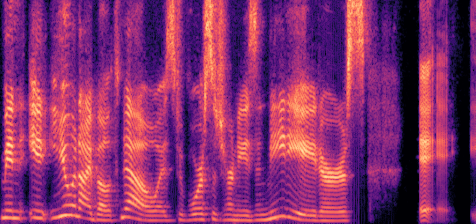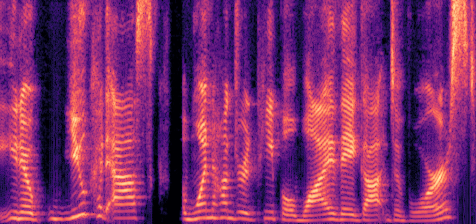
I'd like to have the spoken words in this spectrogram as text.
mean, y- you and I both know as divorce attorneys and mediators, eh, you know, you could ask 100 people why they got divorced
